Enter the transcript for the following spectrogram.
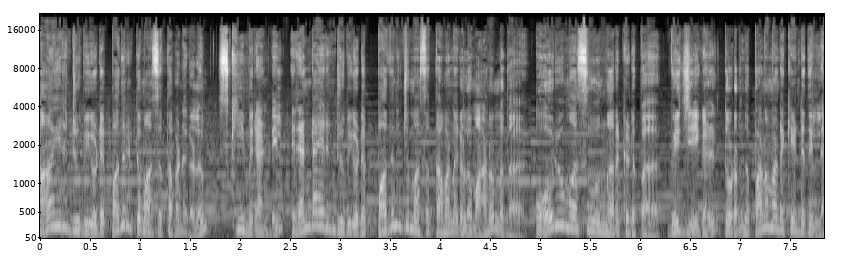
ആയിരം രൂപയുടെ പതിനെട്ട് മാസ തവണകളും സ്കീം രണ്ടിൽ രണ്ടായിരം രൂപയുടെ പതിനഞ്ച് മാസ തവണകളുമാണുള്ളത്. ഓരോ മാസവും നറുക്കെടുപ്പ് വിജയികൾ തുടർന്ന് പണമടയ്ക്കേണ്ടതില്ല.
